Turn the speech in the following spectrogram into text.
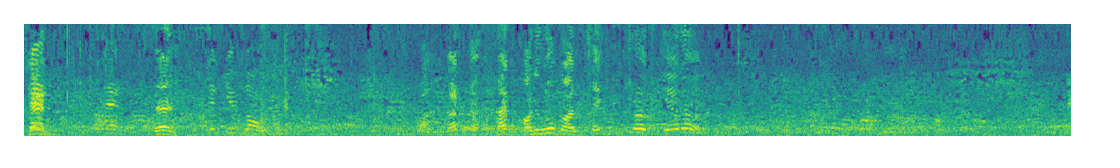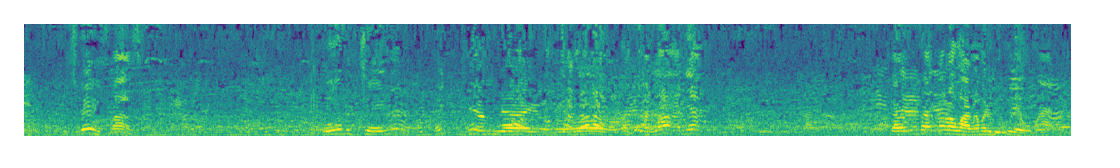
Ten. Ten. Ten. Ten years old. Còn đất, đất có đứa còn take picture together. It's very fast. Ủa mình chuyện á Nhầm này Chẳng đó là Chẳng đó anh nhá Đây không phải nó là hoàng là mình biết liều mà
